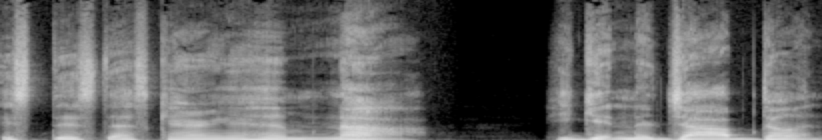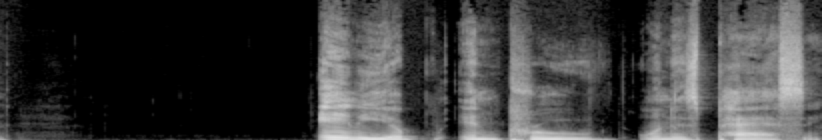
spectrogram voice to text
It's this that's carrying him. Nah. He getting the job done. And he improved on his passing.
